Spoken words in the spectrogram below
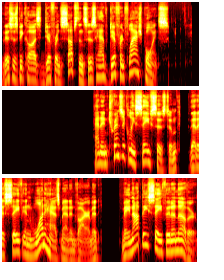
This is because different substances have different flash points. An intrinsically safe system that is safe in one hazmat environment may not be safe in another.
